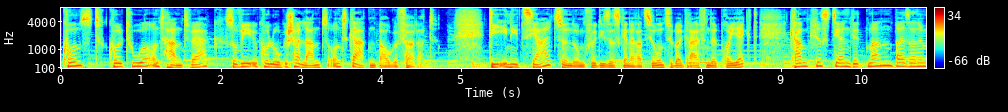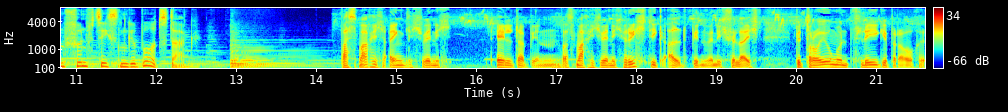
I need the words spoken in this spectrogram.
Kunst, Kultur und Handwerk sowie ökologischer Land- und Gartenbau gefördert. Die Initialzündung für dieses generationsübergreifende Projekt kam Christian Wittmann bei seinem 50. Geburtstag. Was mache ich eigentlich, wenn ich älter bin? Was mache ich, wenn ich richtig alt bin, wenn ich vielleicht Betreuung und Pflege brauche?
